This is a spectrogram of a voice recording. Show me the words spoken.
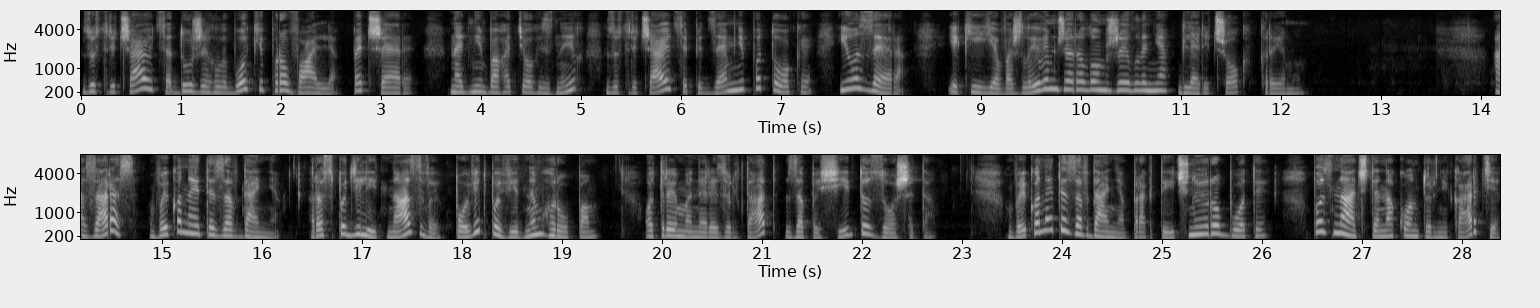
Зустрічаються дуже глибокі провалля, печери. На дні багатьох з них зустрічаються підземні потоки і озера, які є важливим джерелом живлення для річок Криму. А зараз виконайте завдання. Розподіліть назви по відповідним групам. Отриманий результат запишіть до зошита. Виконайте завдання практичної роботи. Позначте на контурній карті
